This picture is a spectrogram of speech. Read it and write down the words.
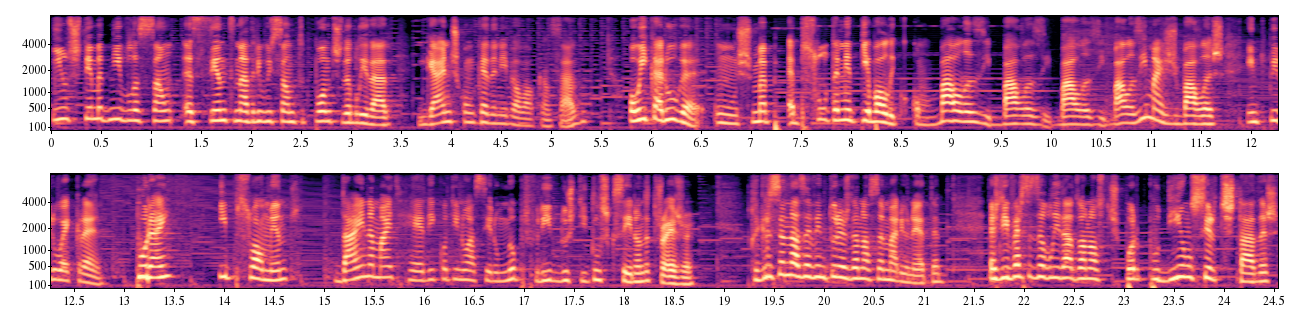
e um sistema de nivelação assente na atribuição de pontos de habilidade ganhos com cada nível alcançado. Ou Icaruga, um shmup absolutamente diabólico com balas e balas e balas e balas e mais balas a entupir o ecrã. Porém, e pessoalmente, Dynamite Heady continua a ser o meu preferido dos títulos que saíram da Treasure. Regressando às aventuras da nossa marioneta, as diversas habilidades ao nosso dispor podiam ser testadas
